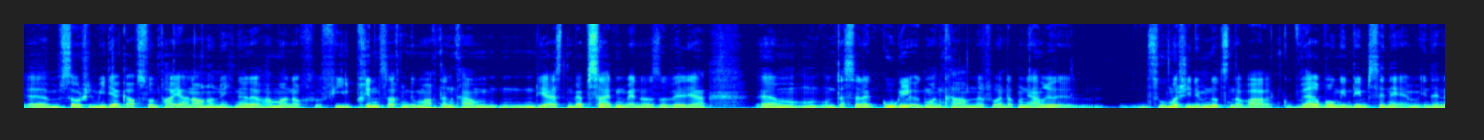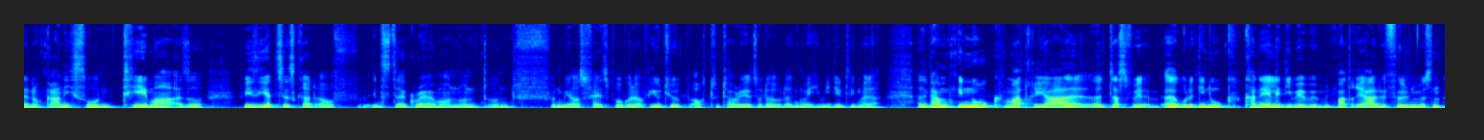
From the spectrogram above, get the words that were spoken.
Ähm, Social Media gab es vor ein paar Jahren auch noch nicht. Ne? Da haben wir noch viel Print-Sachen gemacht. Dann kamen die ersten Webseiten, wenn du so willst. Ja? Ähm, und dass da Google irgendwann kam. Ne? Vorhin hat man eine andere Suchmaschine benutzt. Da war Werbung in dem Sinne im Internet noch gar nicht so ein Thema. Also wie sie jetzt ist, gerade auf Instagram und, und, und von mir aus Facebook oder auf YouTube auch Tutorials oder, oder irgendwelche Videos, die man da. Also wir haben genug Material, äh, dass wir, äh, oder genug Kanäle, die wir mit Material befüllen müssen.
